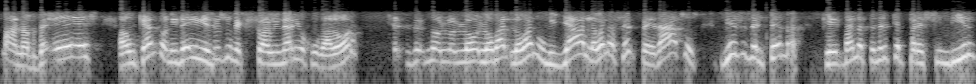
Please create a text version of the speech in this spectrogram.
Bueno, es, aunque Anthony Davis es un extraordinario jugador, lo, lo, lo, van, lo van a humillar, lo van a hacer pedazos. Y ese es el tema, que van a tener que prescindir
